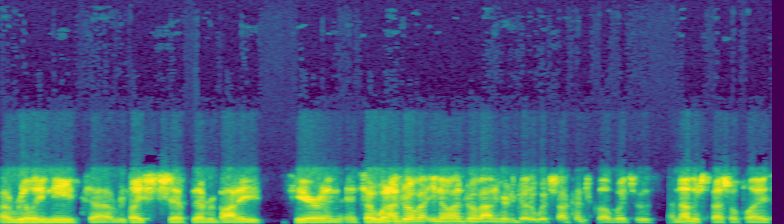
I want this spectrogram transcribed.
a really neat uh, relationship with everybody here. And and so when I drove out, you know, I drove out here to go to Wichita Country Club, which was another special place.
